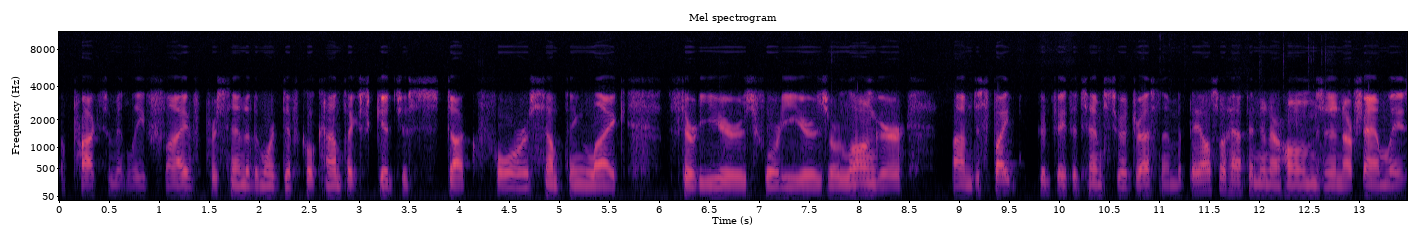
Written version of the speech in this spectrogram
approximately 5% of the more difficult conflicts get just stuck for something like 30 years, 40 years, or longer, um, despite good faith attempts to address them. But they also happen in our homes and in our families.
